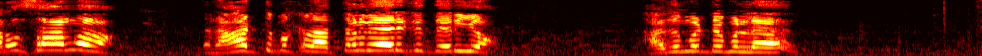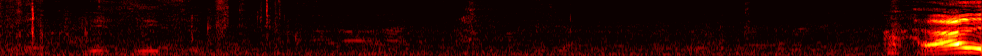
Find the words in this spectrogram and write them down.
அரசாங்கம். நாட்டு மக்கள் அத்தனை பேருக்கு தெரியும். அது மட்டும் இல்ல அதாவது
